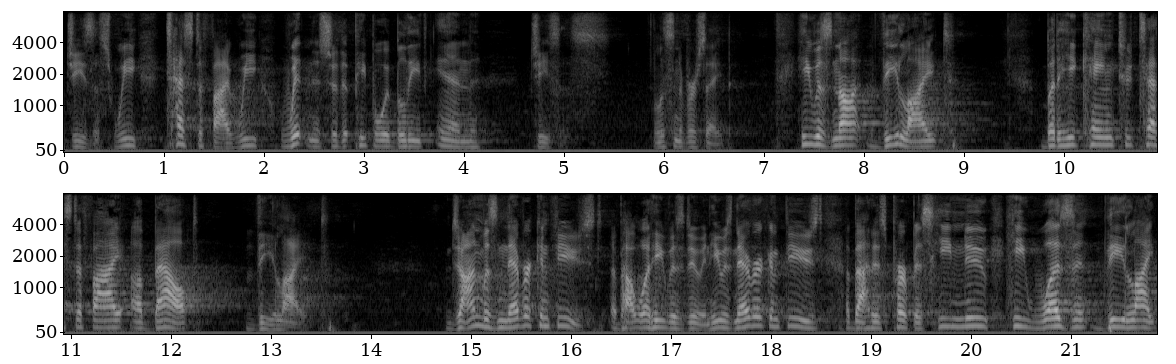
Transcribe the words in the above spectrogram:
Jesus. We testify, we witness so that people would believe in Jesus. Listen to verse 8. He was not the light, but he came to testify about the light. John was never confused about what he was doing. He was never confused about his purpose. He knew he wasn't the light.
